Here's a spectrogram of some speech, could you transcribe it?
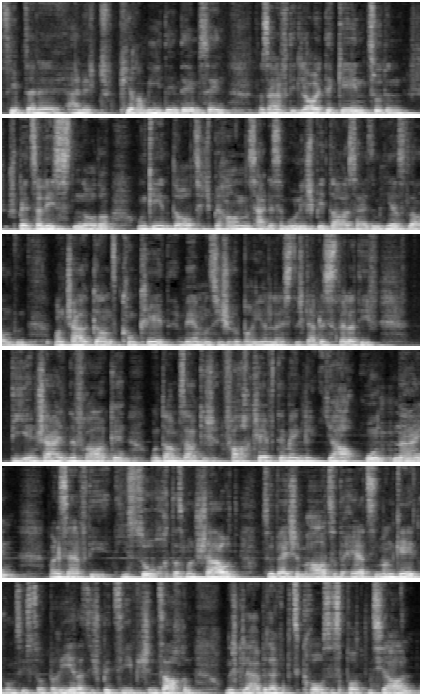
es gibt eine, eine Pyramide in dem Sinn, dass einfach die Leute gehen zu den Spezialisten, oder? Und gehen dort sich behandeln, sei es im Unispital, sei es im Hirslanden. Man schaut ganz konkret, wer man sich operieren lässt. Ich glaube, das ist relativ die entscheidende Frage. Und darum sage ich Fachkräftemängel ja und nein, weil es einfach die, die Sucht, dass man schaut, zu welchem Arzt oder Ärztin man geht, um sich zu operieren, also die spezifischen Sachen. Und ich glaube, da gibt es großes Potenzial.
